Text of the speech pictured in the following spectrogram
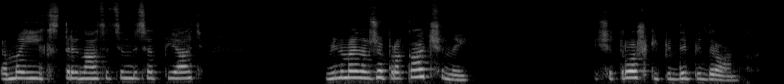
MX 1375. Він у мене вже прокачаний. І ще трошки піде під ранг.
